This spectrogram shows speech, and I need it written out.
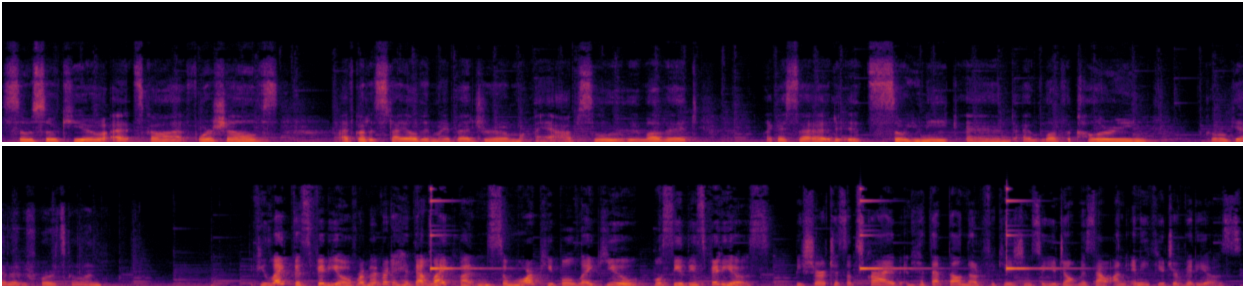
So, so cute. It's got four shelves. I've got it styled in my bedroom. I absolutely love it. Like I said, it's so unique and I love the coloring. Go get it before it's gone. If you like this video, remember to hit that like button so more people like you will see these videos. Be sure to subscribe and hit that bell notification so you don't miss out on any future videos.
